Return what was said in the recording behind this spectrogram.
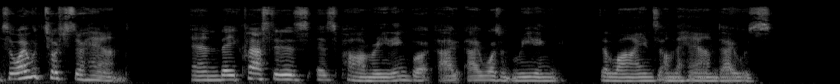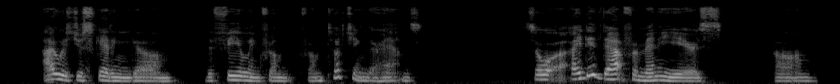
So I would touch their hand. And they classed it as, as palm reading, but I, I wasn't reading the lines on the hand. I was I was just getting um, the feeling from from touching their hands. So I did that for many years, um,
